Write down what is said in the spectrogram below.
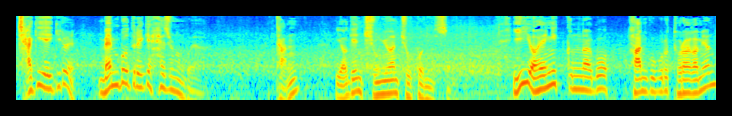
자기 얘기를 멤버들에게 해주는 거야. 단, 여긴 중요한 조건이 있어. 이 여행이 끝나고 한국으로 돌아가면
